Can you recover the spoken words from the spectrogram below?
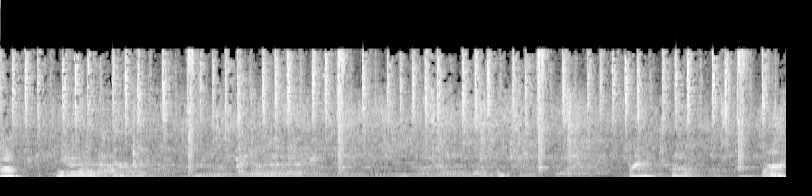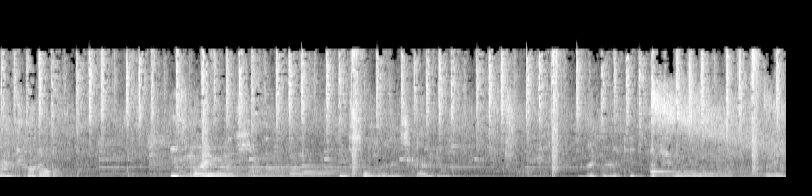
Oh, we're over. Green turtle. Where are you, turtle? He's hiding us. He's somewhere. He's hiding. Right there. Take a picture of him.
